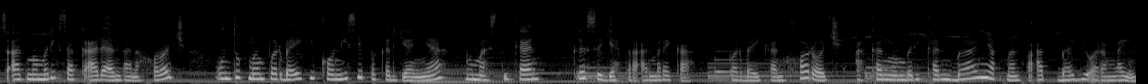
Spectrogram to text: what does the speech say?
saat memeriksa keadaan tanah Khoroj untuk memperbaiki kondisi pekerjanya, memastikan kesejahteraan mereka. Perbaikan Khoroj akan memberikan banyak manfaat bagi orang lain.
